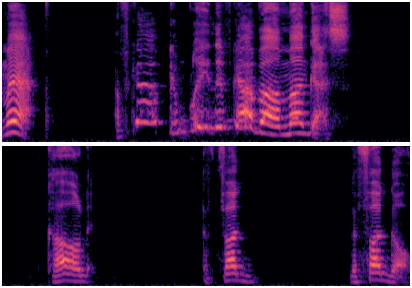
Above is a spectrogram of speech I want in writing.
map. I forgot, completely forgot about Among Us. Called the Fug, the Fungle.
